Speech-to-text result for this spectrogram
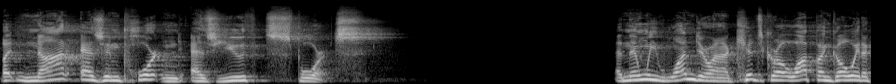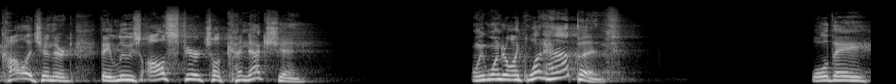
but not as important as youth sports. And then we wonder when our kids grow up and go away to college and they lose all spiritual connection. And we wonder, like, what happened? Well, they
